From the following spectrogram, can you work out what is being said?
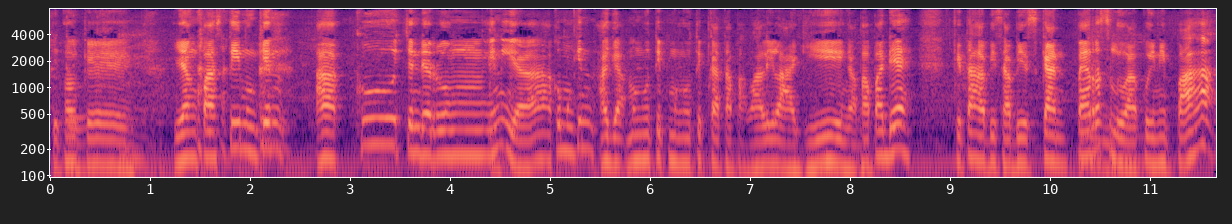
gitu. Oke. Yang pasti mungkin aku cenderung ini ya, aku mungkin agak mengutip-mengutip kata Pak Wali lagi. nggak apa-apa deh. Kita habis-habiskan pers lu aku ini, Pak.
